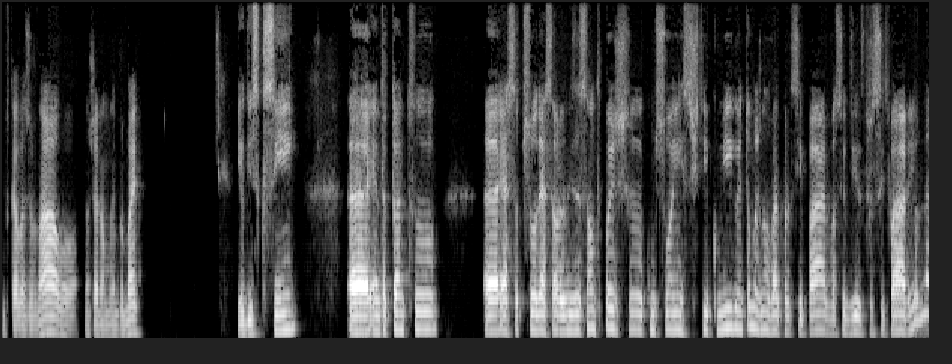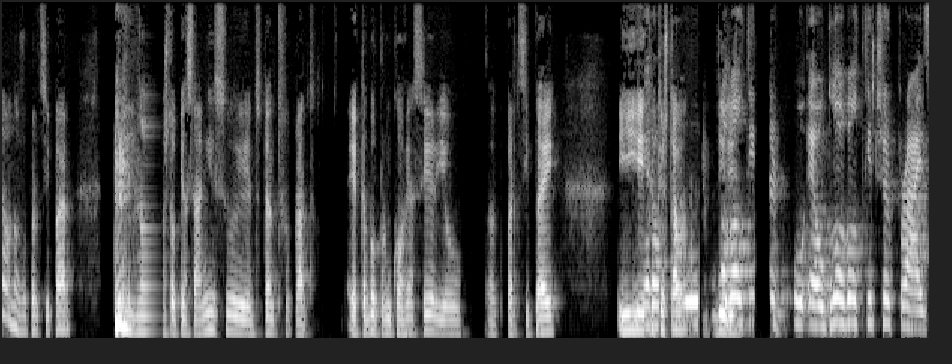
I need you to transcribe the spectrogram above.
no telejornal, ou já não me lembro bem. Eu disse que sim. Uh, entretanto, essa pessoa dessa organização depois uh, começou a insistir comigo, então, mas não vai participar, você devia participar. Eu, não, não vou participar, não estou a pensar nisso, e entretanto, pronto, acabou por me convencer e eu participei. E Era aquilo que eu estava. O Global Teacher, é o Global Teacher Prize,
